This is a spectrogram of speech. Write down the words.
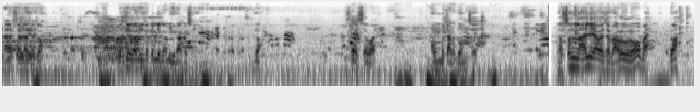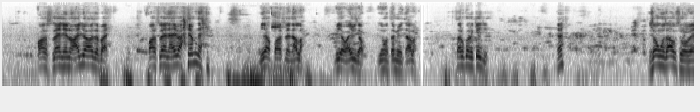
ટાયર ચાલે છે, જો. બધી ગાડી છે, કેટલી ગાડીઓ રાખે છે. જો. સરસ છે ભાઈ. હોમ ચાલે ડોમ છે. દર્શન હાલી આવે છે ભાઈ હળવું હો ભાઈ. જો. ફર્સ્ટ લાઈન એનો હાલ્યો આવે છે ભાઈ. ફર્સ્ટ લાઈન આવ્યા એમ ને ભૈયા ફર્સ્ટ લાઈન, હાલો. ભાઈ આવી જાઓ. જો તમે ચાલો ચાલુ કરે કહેજે. હે? જો હું જાઉં છું હવે.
